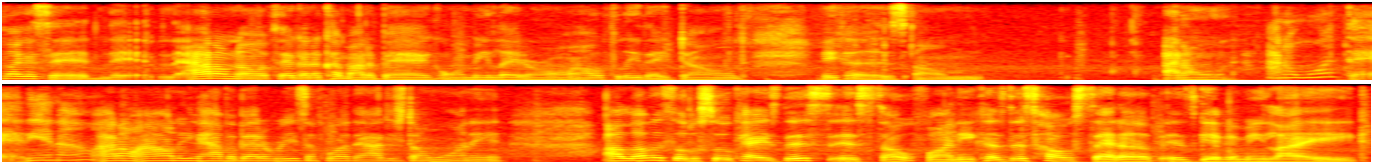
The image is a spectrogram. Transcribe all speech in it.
Like I said, I don't know if they're gonna come out of bag on me later on. Hopefully they don't, because um, I don't I don't want that, you know. I don't I don't even have a better reason for that. I just don't want it. I love this little suitcase. This is so funny because this whole setup is giving me like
